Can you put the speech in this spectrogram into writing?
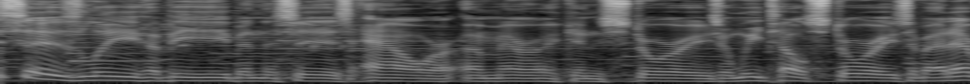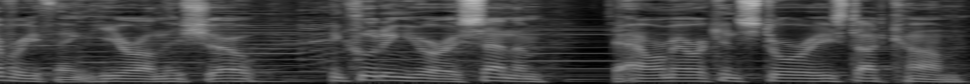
This is Lee Habib, and this is Our American Stories. And we tell stories about everything here on this show, including yours. Send them to ouramericanstories.com.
